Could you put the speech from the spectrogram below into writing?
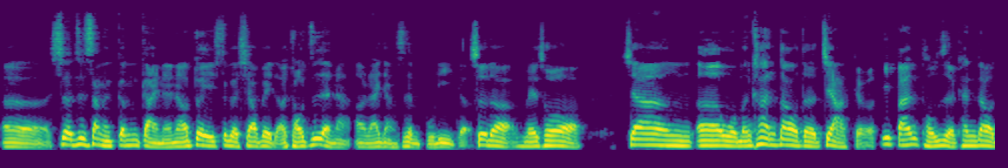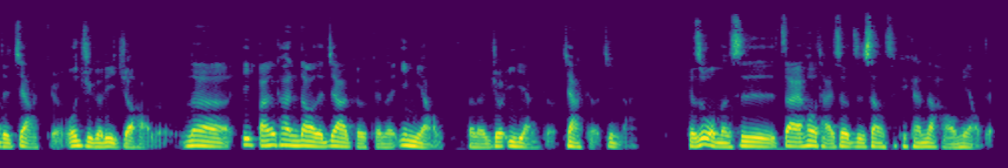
呃设置上的更改呢？然后对这个消费者、呃、投资人啊啊、呃来讲是很不利的。是的，没错。像呃，我们看到的价格，一般投资者看到的价格，我举个例就好了。那一般看到的价格，可能一秒可能就一两个价格进来，可是我们是在后台设置上是可以看到毫秒的，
